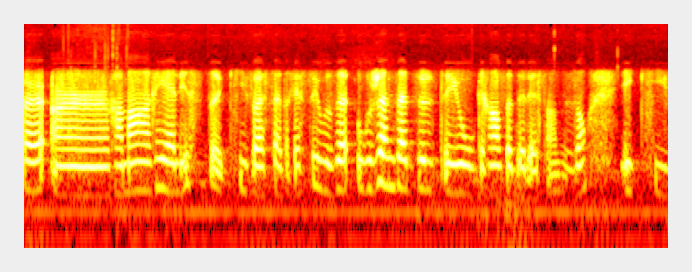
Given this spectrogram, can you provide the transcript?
euh, un roman réaliste qui va s'adresser aux, jeunes adultes et aux grands adolescents, disons, et qui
